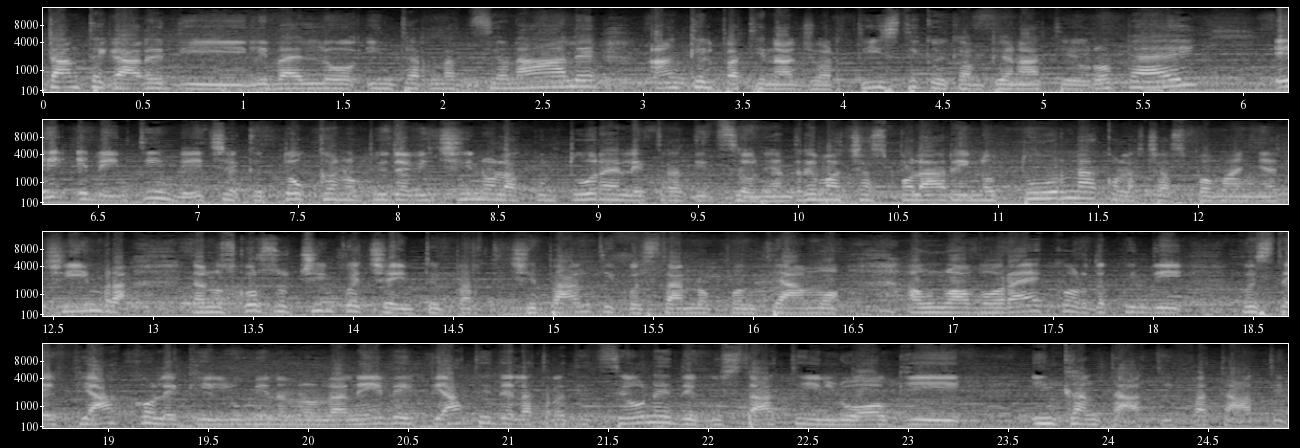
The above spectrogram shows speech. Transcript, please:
tante gare di livello internazionale, anche il pattinaggio artistico, i campionati europei e eventi invece che toccano più da vicino la cultura e le tradizioni. Andremo a ciaspolare in notturna con la Ciaspo Magna Cimbra, l'anno scorso 500 i partecipanti, quest'anno contiamo a un nuovo record, quindi queste fiaccole che illuminano la neve, i piatti della tradizione degustati in luoghi incantati, fatati.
